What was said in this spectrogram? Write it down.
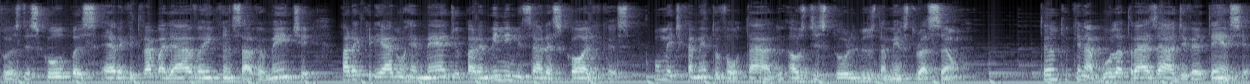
Suas desculpas era que trabalhava incansavelmente para criar um remédio para minimizar as cólicas, um medicamento voltado aos distúrbios da menstruação. Tanto que na bula traz a advertência:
